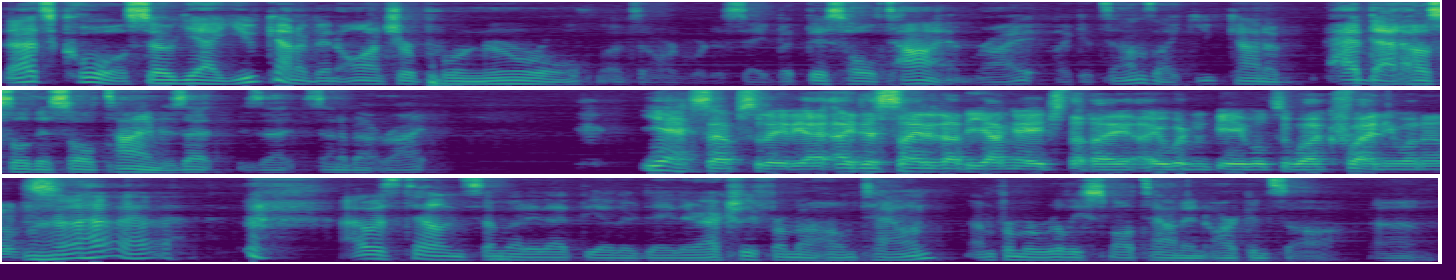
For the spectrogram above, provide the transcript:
That's cool. So yeah, you've kind of been entrepreneurial. That's a hard word to say, but this whole time, right? Like it sounds like you've kind of had that hustle this whole time. Does that does that sound about right? Yes, absolutely. I, I decided at a young age that I, I wouldn't be able to work for anyone else. I was telling somebody that the other day. They're actually from a hometown. I'm from a really small town in Arkansas. Um,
